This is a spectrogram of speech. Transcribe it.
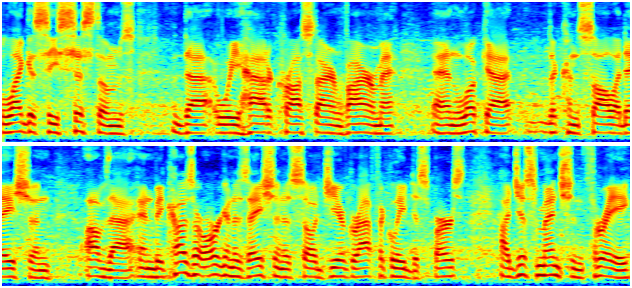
legacy systems that we had across our environment and look at the consolidation of that. And because our organization is so geographically dispersed, I just mentioned three.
